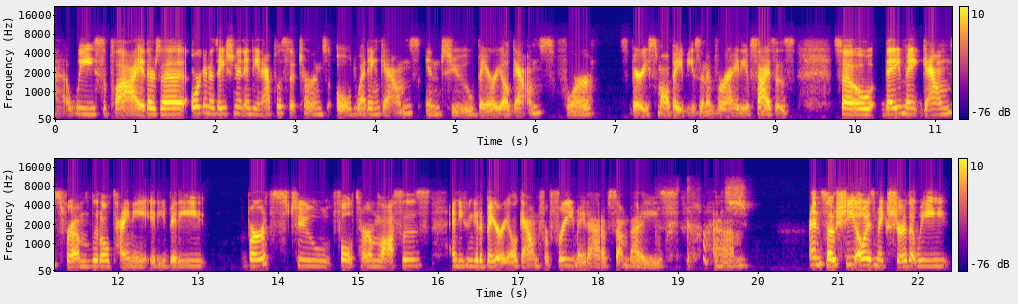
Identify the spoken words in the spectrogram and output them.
uh, we supply there's a organization in indianapolis that turns old wedding gowns into burial gowns for very small babies in a variety of sizes. So they make gowns from little tiny itty-bitty births to full term losses and you can get a burial gown for free made out of somebody's oh um, and so she always makes sure that we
